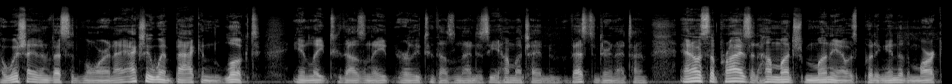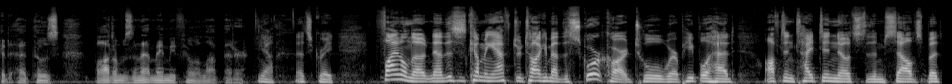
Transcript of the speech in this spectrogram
I wish I had invested more. And I actually went back and looked in late 2008, early 2009 to see how much I had invested during that time. And I was surprised at how much money I was putting into the market at those bottoms, and that made me feel a lot better. Yeah, that's great. Final note now, this is coming after talking about the scorecard tool where people had often typed in notes to themselves. But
